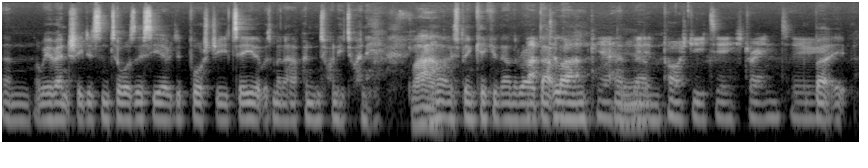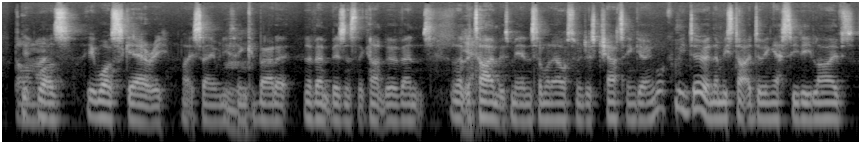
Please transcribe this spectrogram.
And we eventually did some tours this year. We did Porsche GT that was meant to happen in 2020. Wow. It's been kicking down the road Back that long. back, yeah. And, we um, Porsche GT straight into. but it, it was it was scary, like I say, when you hmm. think about it. An event business that can't do events. And at the time, it was me and someone else, and we were just chatting, going, "What can we do?" And then we started doing SCD lives,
